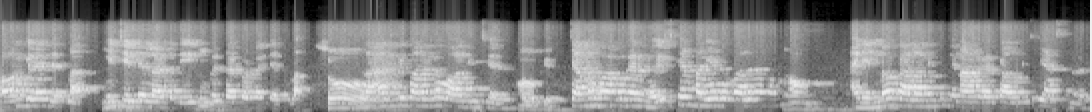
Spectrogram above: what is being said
పవన్ కళ్యాణ్ ఎట్లా మీ చెల్లి లాంటిది పెట్టాడు ఎట్లా సో రాజకీయ పరంగా వాదించారు. చంద్రబాబు గారి వయసు గారు మర్యాద ఇవ్వాలని ఆయన ఎన్నో కాలాల నుంచి మీ నాన్నగారి కాలం నుంచి చేస్తున్నారు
